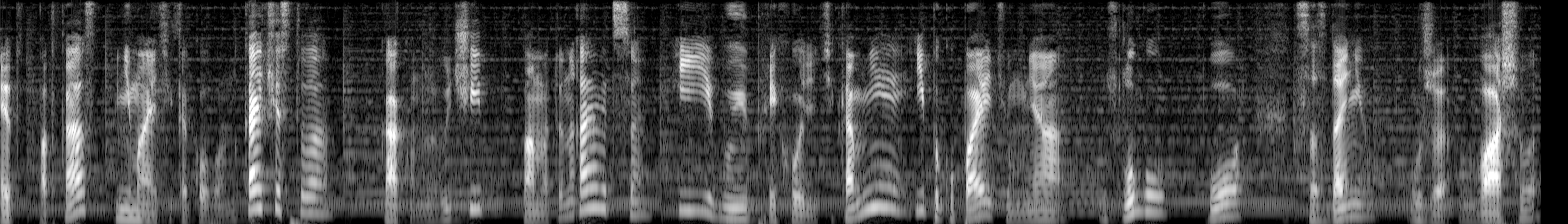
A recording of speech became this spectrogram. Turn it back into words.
этот подкаст, понимаете, какого он качества, как он звучит, вам это нравится, и вы приходите ко мне и покупаете у меня услугу по созданию уже вашего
